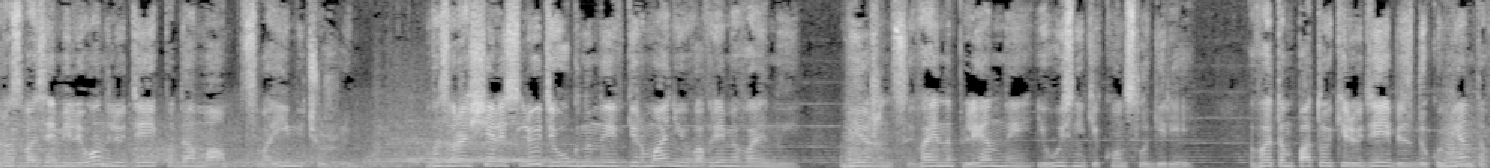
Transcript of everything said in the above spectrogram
развозя миллионы людей по домам, своим и чужим. Возвращались люди, угнанные в Германию во время войны, беженцы, военнопленные и узники концлагерей. В этом потоке людей без документов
